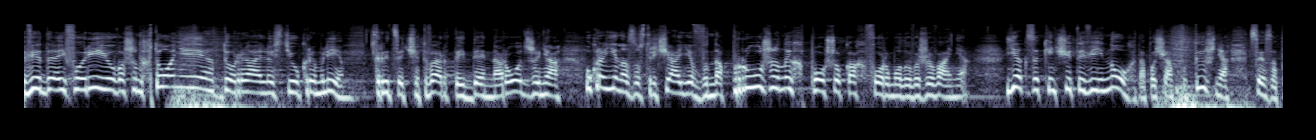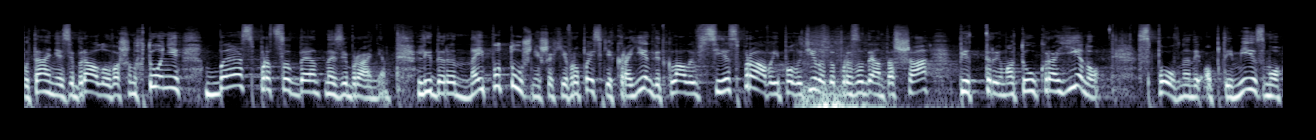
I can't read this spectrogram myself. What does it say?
Від ейфорії у Вашингтоні до реальності у Кремлі. 34-й день народження Україна зустрічає в напружених пошуках формули виживання. Як закінчити війну на початку тижня? Це запитання зібрало у Вашингтоні безпрецедентне зібрання. Лідери найпотужніших європейських країн відклали всі справи і полетіли до президента США підтримати Україну. Сповнений оптимізму,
